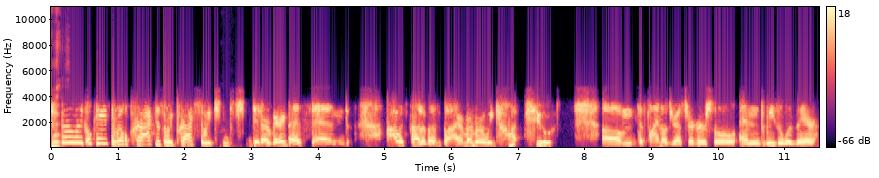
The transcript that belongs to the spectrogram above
Well, so we're like, okay, so we'll practice and we practiced and we did our very best and I was proud of us. But I remember we got to um, the final dress rehearsal and Dweezil was there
